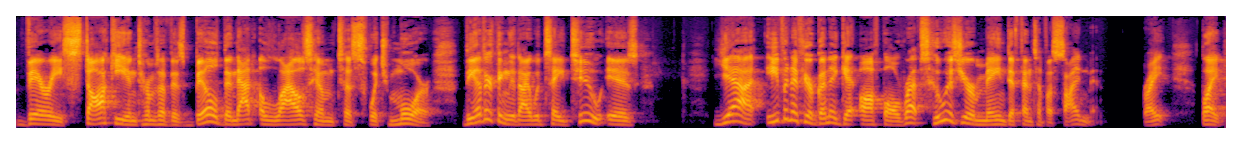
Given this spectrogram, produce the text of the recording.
very stocky in terms of his build, then that allows him to switch more. The other thing that I would say too is, yeah, even if you're going to get off ball reps, who is your main defensive assignment? Right? Like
